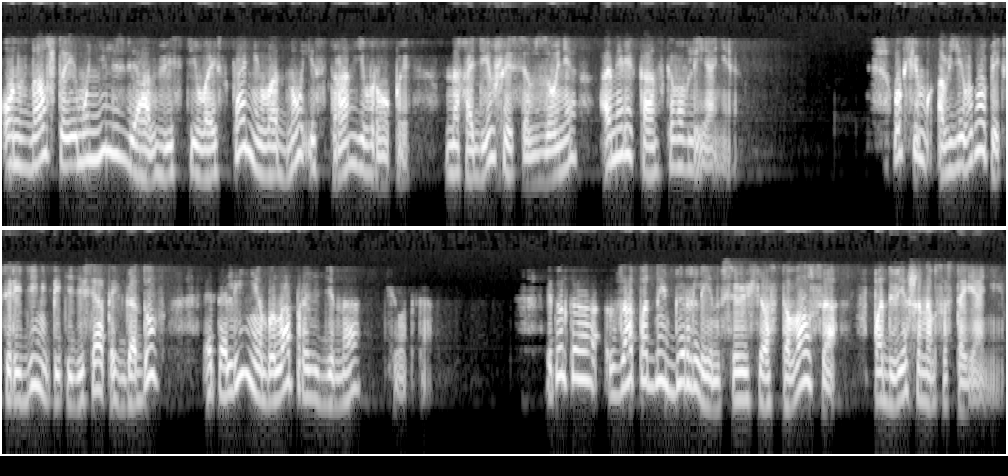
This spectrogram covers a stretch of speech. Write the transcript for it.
Он знал, что ему нельзя ввести войска ни в одну из стран Европы, находившиеся в зоне американского влияния. В общем, в Европе к середине 50-х годов эта линия была проведена четко. И только западный Берлин все еще оставался в подвешенном состоянии.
